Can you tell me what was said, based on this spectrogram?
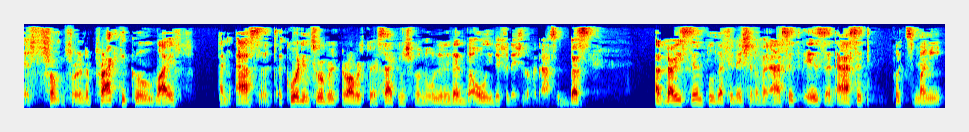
from, from a practical life an asset according to Robert, Robert Kiyosaki مش بنقول ان ده the only definition of an asset بس a very simple definition of an asset is an asset puts money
